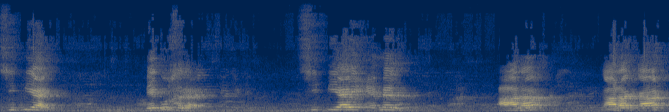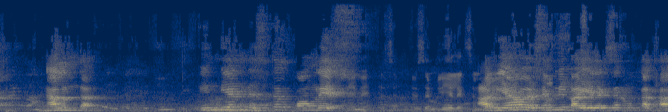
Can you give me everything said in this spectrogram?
CPI, Begusarai, CPI, ML Arrah Karakat Nalanda. Indian National Congress assembly election अब यहाँ असेंबली बाई इलेक्शन उनका था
